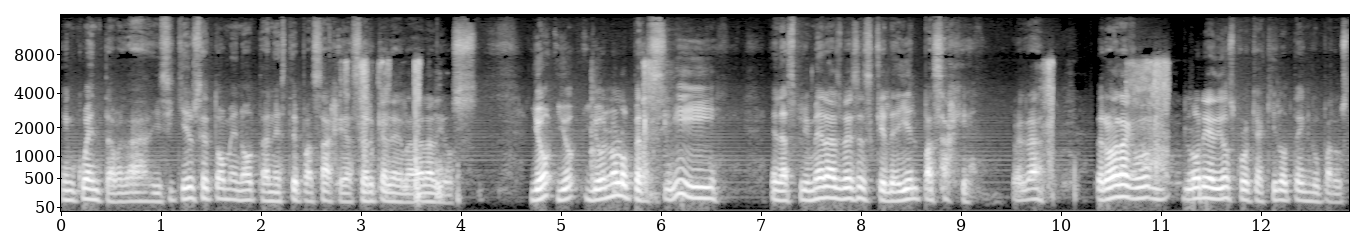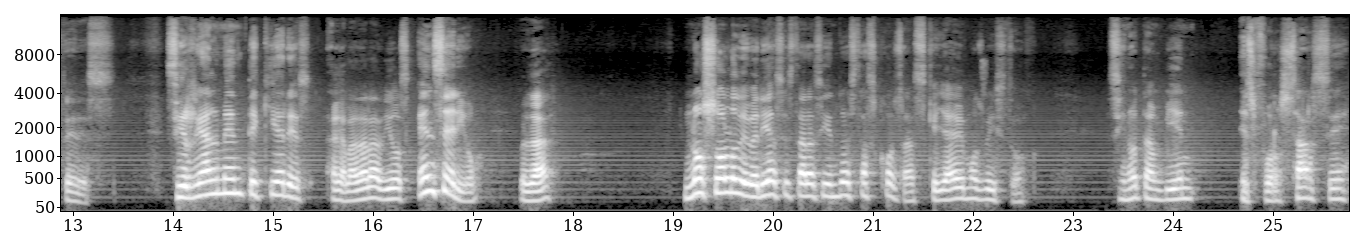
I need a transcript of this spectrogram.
en cuenta, ¿verdad? Y si quiere usted tome nota en este pasaje acerca de agradar a Dios. Yo, yo, yo no lo percibí en las primeras veces que leí el pasaje, ¿verdad? Pero ahora gloria a Dios porque aquí lo tengo para ustedes. Si realmente quieres agradar a Dios en serio, ¿verdad? No solo deberías estar haciendo estas cosas que ya hemos visto, sino también esforzarse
